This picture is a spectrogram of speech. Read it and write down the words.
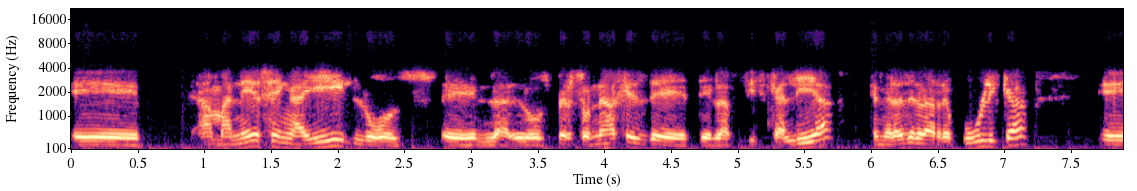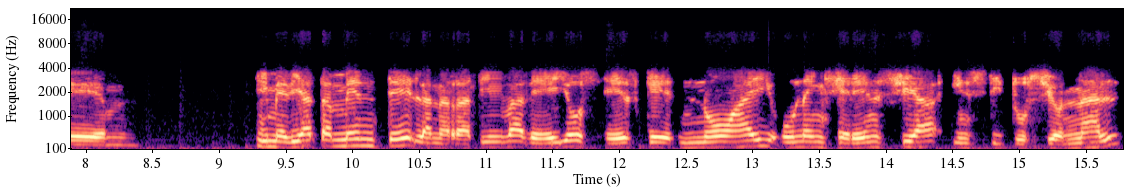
Eh, amanecen ahí los, eh, los personajes de, la Fiscalía General de la República. Eh, inmediatamente la narrativa de ellos es que no hay una injerencia institucional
